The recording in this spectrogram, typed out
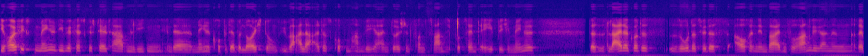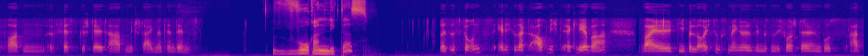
Die häufigsten Mängel, die wir festgestellt haben, liegen in der Mängelgruppe der Beleuchtung. Über alle Altersgruppen haben wir hier einen Durchschnitt von 20 Prozent erhebliche Mängel. Das ist leider Gottes so, dass wir das auch in den beiden vorangegangenen Reporten festgestellt haben mit steigender Tendenz. Woran liegt das? Das ist für uns ehrlich gesagt auch nicht erklärbar, weil die Beleuchtungsmängel, Sie müssen sich vorstellen, ein Bus hat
